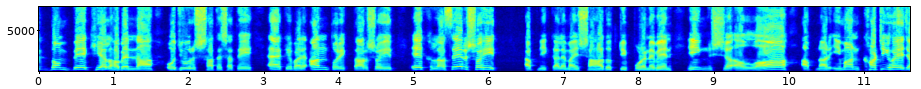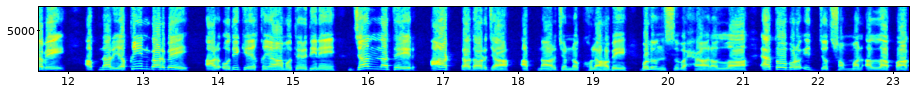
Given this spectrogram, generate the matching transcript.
একদম বেখিয়াল হবেন না, অজুর সাথে সাথে একেবারে আন্তরিকতার সহিত, এখলাসের সহিত আপনি কালেমায় শাহাদতটি পড়ে নেবেন। ইনশাআল্লাহ, আপনার ইমান খাঁটি হয়ে যাবে, আপনার ইয়াকিন বাড়বে আর ওদিকে কেয়ামতের দিনে জান্নাতের আটটা দরজা আপনার জন্য খোলা হবে। বলুন, সুবহানাল্লাহ, এত বড় ইজ্জত সম্মান আল্লাহ পাক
